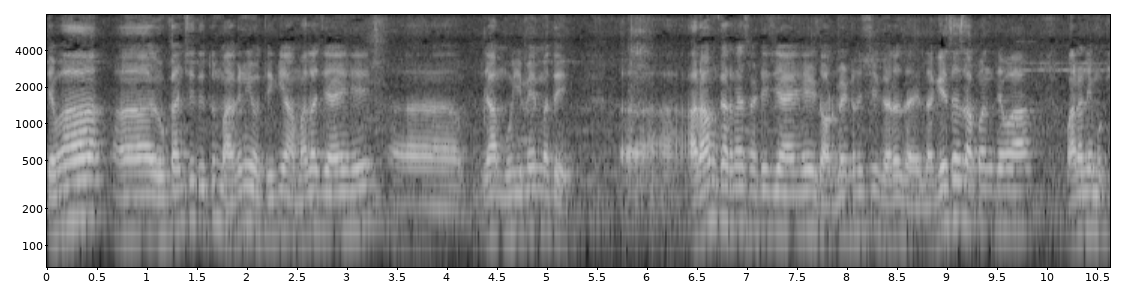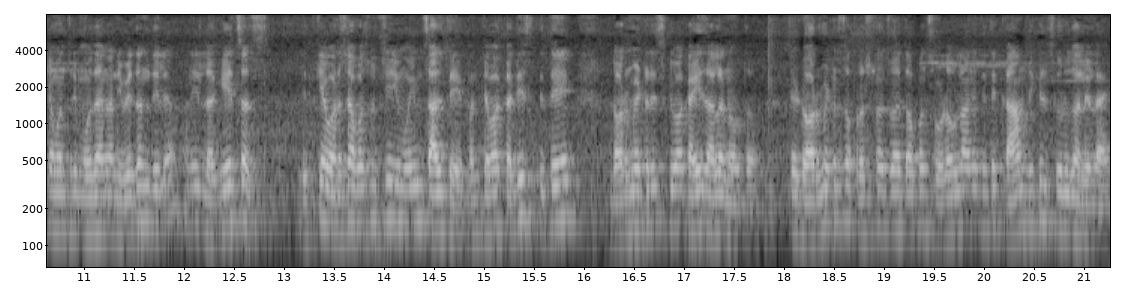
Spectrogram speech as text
तेव्हा लोकांची तिथून मागणी होती की आम्हाला जे आहे हे या मोहिमेमध्ये आराम करण्यासाठी जे आहे हे डॉर्मेटरीची गरज आहे. लगेचच आपण तेव्हा माननीय मुख्यमंत्री मोदयांना निवेदन दिलं आणि लगेचच इतके वर्षापासूनची ही मोहीम चालते. पण तेव्हा कधीच तिथे डॉर्मेटरीज किंवा काही झालं नव्हतं. ते डॉर्मेटरीचा प्रश्न जो आहे तो आपण सोडवला आणि तिथे काम देखील सुरू झालेलं आहे.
